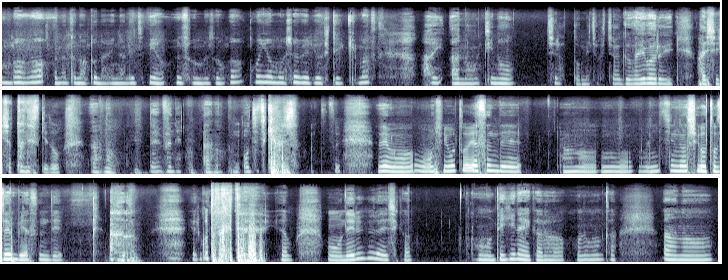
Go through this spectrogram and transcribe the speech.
こんばんは。あなたの隣のレズビアン、うぞむぞが今夜もおしゃべりをしていきます。はい、あの、昨日、ちらっとめちゃくちゃ具合悪い配信しちゃったんですけど、あの、だいぶね、あの、落ち着きました。でも、もう仕事を休んで、あの、もう、土日の仕事全部休んで、あの、やることなくて、いやもう寝るぐらいしか、もうできないから、もうでもなんか、あの、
